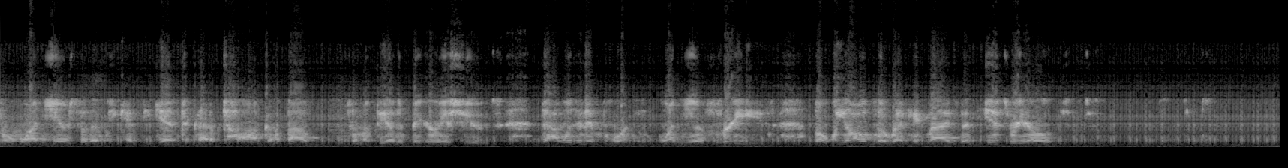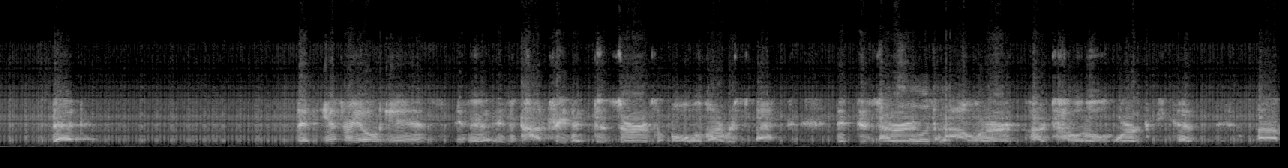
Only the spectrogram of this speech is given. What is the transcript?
for one year so that we can begin to kind of talk about some of the other bigger issues. That was an important one-year freeze. But we also recognize that Israel that that Israel is is a, is a country that deserves all of our respect, that deserves Absolutely. our our total work because um,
